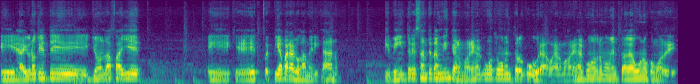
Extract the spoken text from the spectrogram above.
eh, hay uno que es de John Lafayette, eh, que fue espía para los americanos. Y es bien interesante también que a lo mejor en algún otro momento lo cubra, o a lo mejor en algún otro momento haga uno como de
